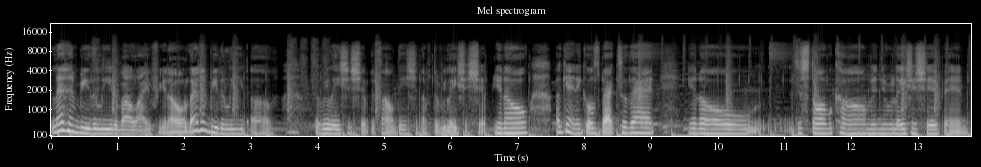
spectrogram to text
let him be the lead of our life, you know, let him be the lead of the relationship, the foundation of the relationship, you know. Again, it goes back to that, you know, the storm come in your relationship and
